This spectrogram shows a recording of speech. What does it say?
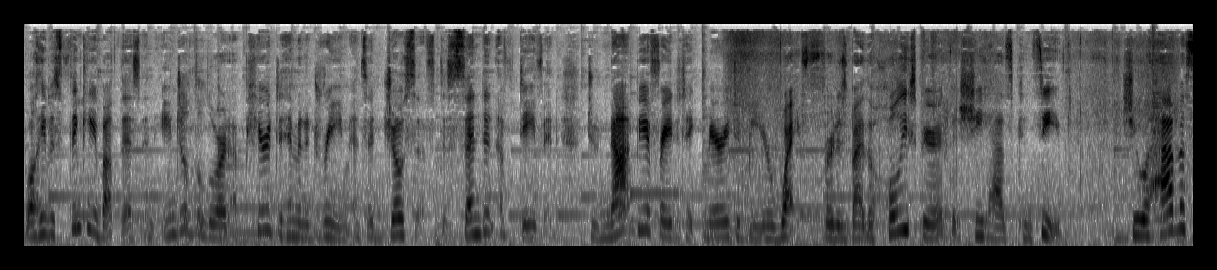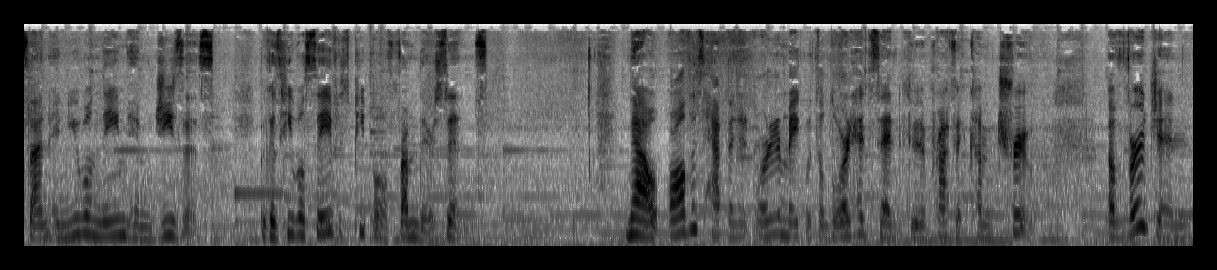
While he was thinking about this, an angel of the Lord appeared to him in a dream and said, Joseph, descendant of David, do not be afraid to take Mary to be your wife, for it is by the Holy Spirit that she has conceived. She will have a son, and you will name him Jesus because he will save his people from their sins. Now, all this happened in order to make what the Lord had said through the prophet come true. A virgin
